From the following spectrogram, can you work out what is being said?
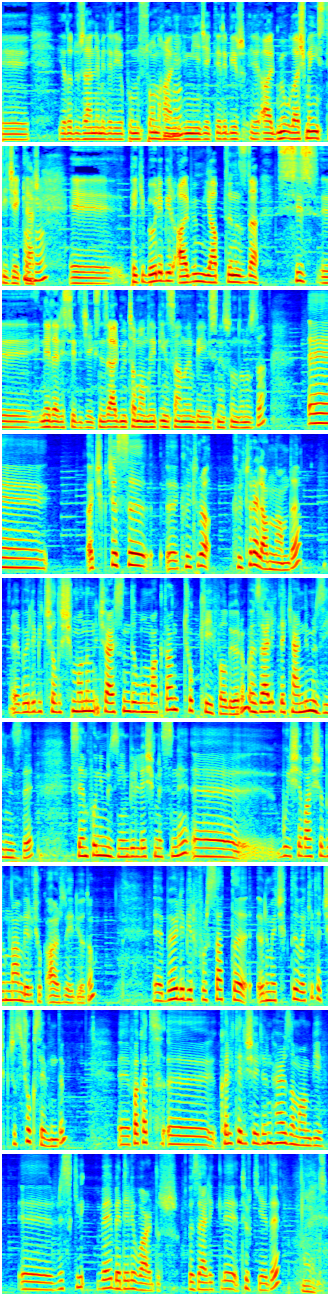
ya da düzenlemeleri yapılmış son halini hı hı. dinleyecekleri bir e, albüme ulaşmayı isteyecekler. Hı hı. E, peki böyle bir albüm yaptığınızda siz e, neler hissedeceksiniz? Albümü tamamlayıp insanların beğenisine sunduğunuzda? E, açıkçası e, kültürel, kültürel anlamda böyle bir çalışmanın içerisinde bulunmaktan çok keyif alıyorum. Özellikle kendi müziğimizde senfoni müziğin birleşmesini e, bu işe başladığımdan beri çok arzu ediyordum. E, böyle bir fırsat da önüme çıktığı vakit açıkçası çok sevindim. E, fakat e, kaliteli şeylerin her zaman bir e, riski ve bedeli vardır. Özellikle Türkiye'de. Evet.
